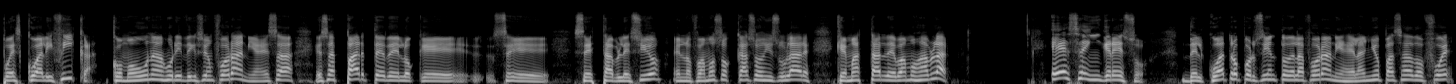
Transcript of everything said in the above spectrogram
pues cualifica como una jurisdicción foránea. Esa, esa es parte de lo que se, se estableció en los famosos casos insulares que más tarde vamos a hablar. Ese ingreso del 4% de las foráneas el año pasado fue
